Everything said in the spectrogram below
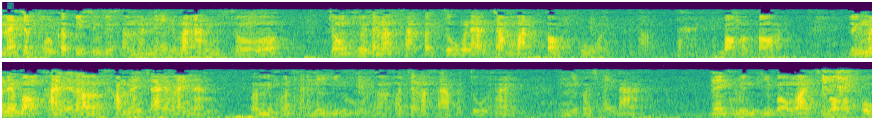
แม้จะพูดกับพิสุหรือสัมมาเนรว่าอาวุโส จงช่วยกันรักษาประตูแล้วจำวัดก็ควรครับได้บอกเขาก่อน หรือไม่ได้บอกใครแต่เราทำในใจไว้นะว่ามีคนแถวนี้อยู่เขาจะรักษาประตูให้ อย่างนี้ก็ใช้ได้ ในกรุณทีบอกว่าจะบอกกับผู้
